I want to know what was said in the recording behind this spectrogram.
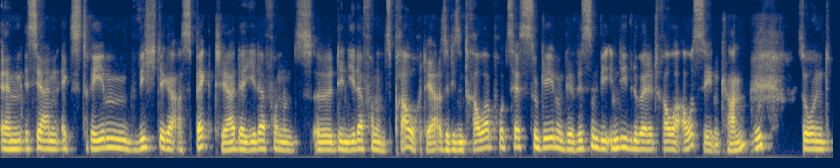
ähm, ist ja ein extrem wichtiger Aspekt, ja, der jeder von uns, äh, den jeder von uns braucht, ja, also diesen Trauerprozess zu gehen und wir wissen, wie individuelle Trauer aussehen kann. Mhm. So, und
